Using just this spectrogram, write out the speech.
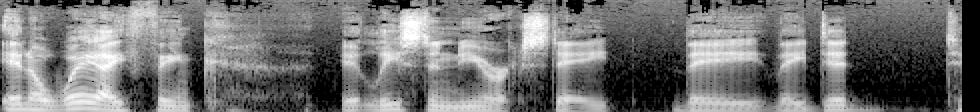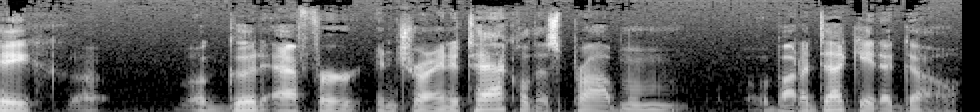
In a way, I think, at least in New York State, they they did take a, a good effort in trying to tackle this problem about a decade ago.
